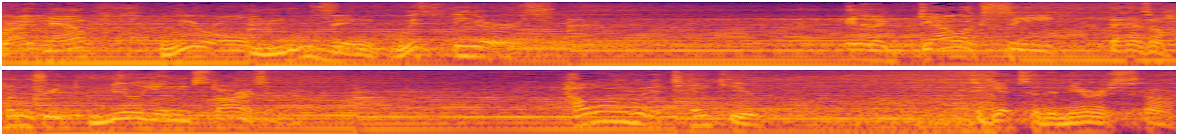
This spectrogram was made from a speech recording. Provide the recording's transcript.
Right now, we're all moving with the Earth in a galaxy that has a hundred million stars in it. How long would it take you to get to the nearest star?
